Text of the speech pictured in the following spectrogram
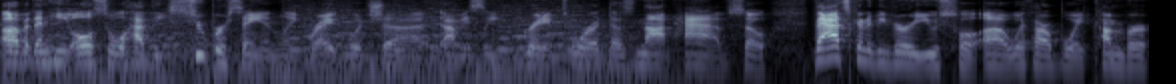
uh, but then he also will have the Super Saiyan link, right? Which uh, obviously Great Ape Tora does not have. So that's going to be very useful with our boy Cumber.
